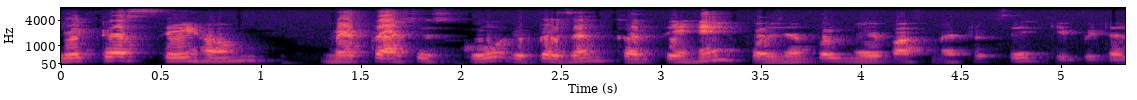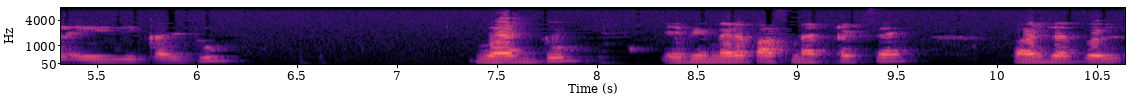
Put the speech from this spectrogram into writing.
लेटर्स से हम मैट्रिसेस को रिप्रेजेंट करते हैं। फॉर एग्जांपल मेरे पास मैट्रिक्स है capital A is equal to one two ये भी मेरे पास मैट्रिक्स है। For example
